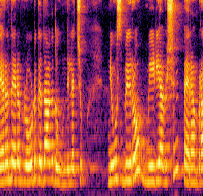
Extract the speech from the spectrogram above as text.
ഏറെ നേരം റോഡ് ഗതാഗതവും നിലച്ചു. News bureau media vision Perambra.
